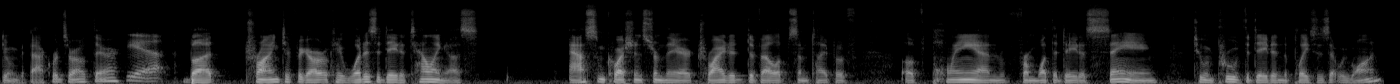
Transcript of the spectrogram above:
doing the backwards route there Yeah. but trying to figure out okay what is the data telling us ask some questions from there try to develop some type of of plan from what the data is saying to improve the data in the places that we want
